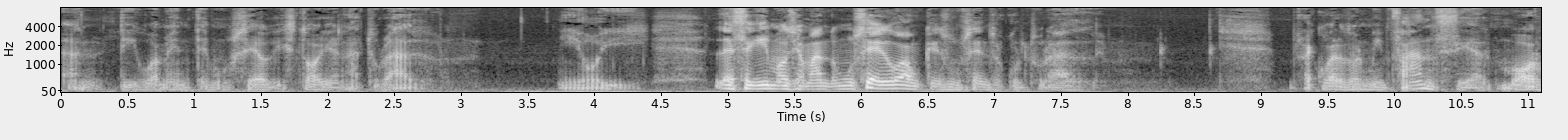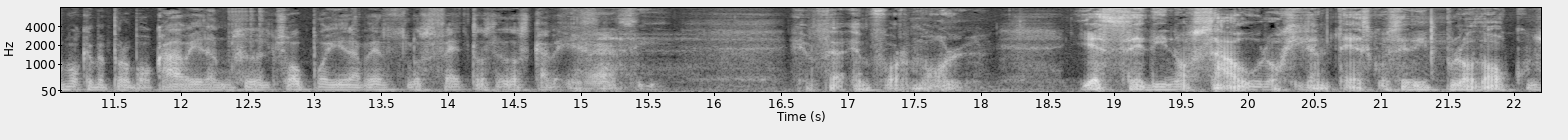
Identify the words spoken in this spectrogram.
antiguamente Museo de Historia Natural, y hoy le seguimos llamando museo, aunque es un centro cultural recuerdo en mi infancia el morbo que me provocaba ir al Museo del Chopo y ir a ver los fetos de dos cabezas y, en, formol. Y ese dinosaurio gigantesco, ese diplodocus,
